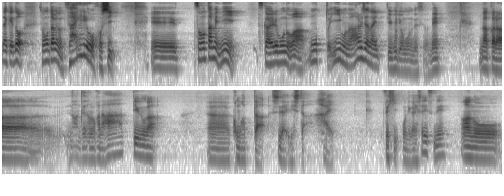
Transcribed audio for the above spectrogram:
だけどそのための材料欲しい、えー、そのために使えるものはもっといいものあるじゃないっていうふうに思うんですよね。だからなんでなのかなっていうのがあ困った次第でした。はい。ぜひお願いしたいですね。あの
